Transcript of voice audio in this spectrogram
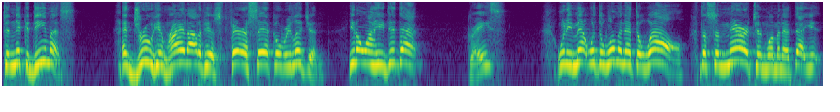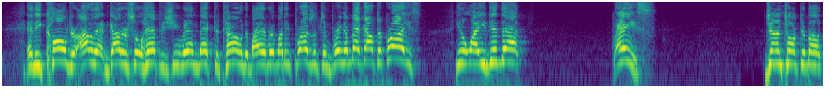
to Nicodemus and drew him right out of his Pharisaical religion, you know why he did that? Grace. When he met with the woman at the well, the Samaritan woman at that, you, and he called her out of that and got her so happy she ran back to town to buy everybody presents and bring them back out to Christ. You know why he did that? Grace. John talked about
